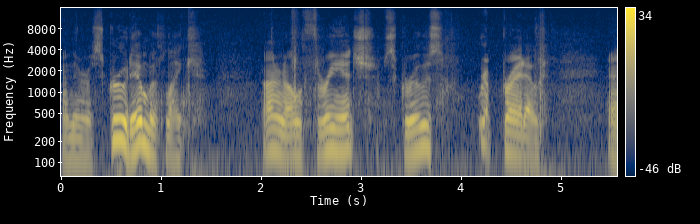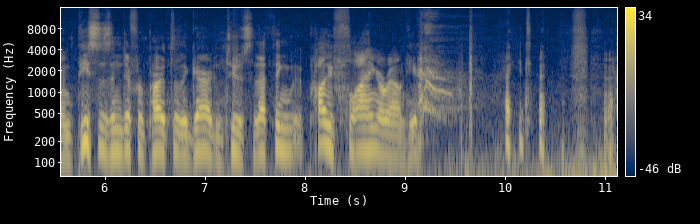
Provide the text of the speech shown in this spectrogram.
and they're screwed in with like I don't know three inch screws ripped right out and pieces in different parts of the garden too so that thing probably flying around here right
